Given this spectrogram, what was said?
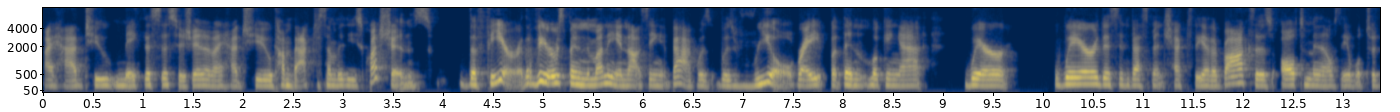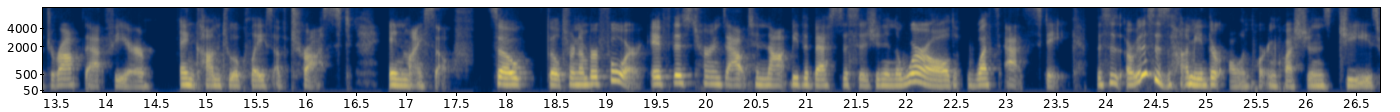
I had to make this decision, and I had to come back to some of these questions the fear, the fear of spending the money and not seeing it back was was real, right? But then looking at where where this investment checked the other boxes, ultimately I was able to drop that fear and come to a place of trust in myself. So, filter number four if this turns out to not be the best decision in the world, what's at stake? This is, or this is, I mean, they're all important questions, geez.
